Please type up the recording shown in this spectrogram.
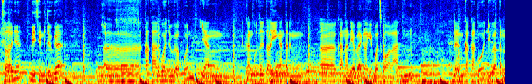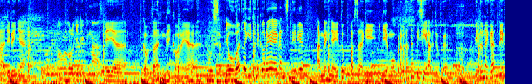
Soalnya di sini juga eh, kakak gue juga pun yang kan kebetulan itu lagi nganterin eh, karena dia balik lagi buat sekolah Hmm? dan kakak gue juga kena jadinya Oh, kalau jadi kena. iya kebetulan di Korea Buset, jauh banget lagi tuh di Korea ya kan sendirian. anehnya itu pas lagi dia mau berangkat kan PCR juga itu negatif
